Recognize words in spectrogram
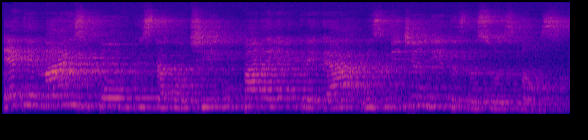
É demais o povo que está contigo para eu entregar os midianitas nas suas mãos.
